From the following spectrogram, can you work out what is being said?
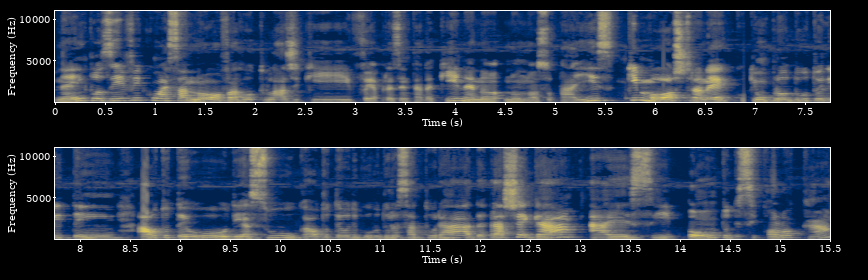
né? Inclusive com essa nova rotulagem que foi apresentada aqui, né, no, no nosso país, que mostra, né, que um produto ele tem alto teor de açúcar, alto teor de gordura saturada, para chegar a esse ponto de se colocar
